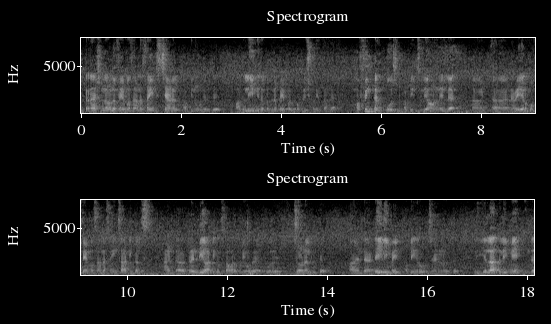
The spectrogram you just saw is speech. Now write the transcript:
இன்டர்நேஷ்னல் லெவலில் ஃபேமஸான சயின்ஸ் சேனல் அப்படின்னு ஒன்று இருக்குது அதுலேயும் இதை பற்றின பேப்பர் பப்ளிஷ் பண்ணியிருக்காங்க. ஹஃபிங்டன் போஸ்ட் அப்படின்னு சொல்லி ஆன்லைனில் நிறைய ரொம்ப ஃபேமஸான சயின்ஸ் ஆர்டிகல்ஸ் அண்ட் ட்ரெண்டி ஆர்டிகல்ஸ்லாம் வரக்கூடிய ஒரு ஒரு ஜேர்னல் இருக்குது அண்ட் டெய்லி மெயில் அப்படிங்கிற ஒரு ஜேர்னல் இருக்குது இது எல்லாத்துலேயுமே இந்த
